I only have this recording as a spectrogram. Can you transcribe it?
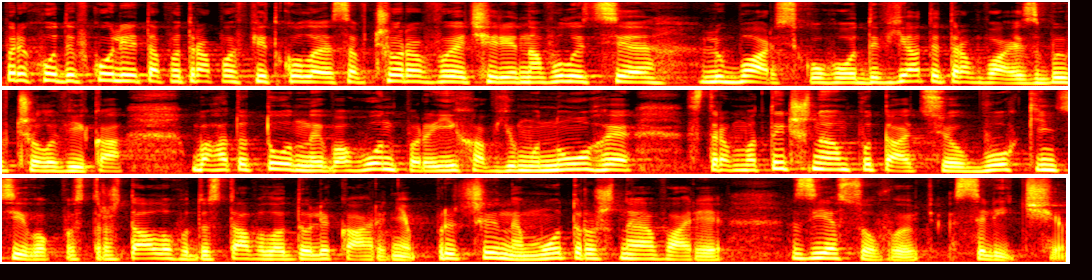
Переходив колії та потрапив під колеса. Вчора ввечері на вулиці Любарського дев'ятий трамвай збив чоловіка. Багатотонний вагон переїхав йому ноги з травматичною ампутацією. Обох кінцівок постраждалого доставили до лікарні. Причини моторошної аварії з'ясовують слідчі.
